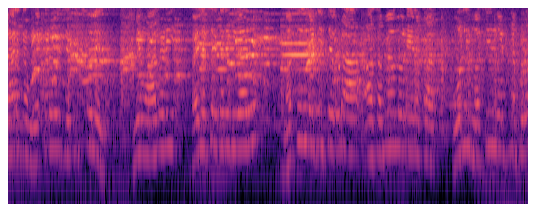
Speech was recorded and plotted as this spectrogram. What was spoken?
కార్యక్రమం ఎక్కడ కూడా చెప్పించుకోలేదు. మేము ఆల్రెడీ వైలశేఖర్ రెడ్డి గారు మసీదు కట్టిస్తే కూడా ఆ- సమయంలో నేను ఒక ఓన్లీ మసీదు కట్టినప్పుడు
